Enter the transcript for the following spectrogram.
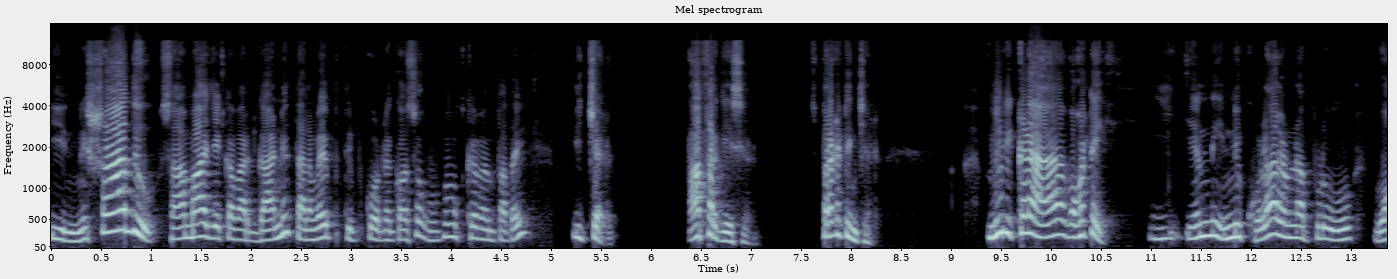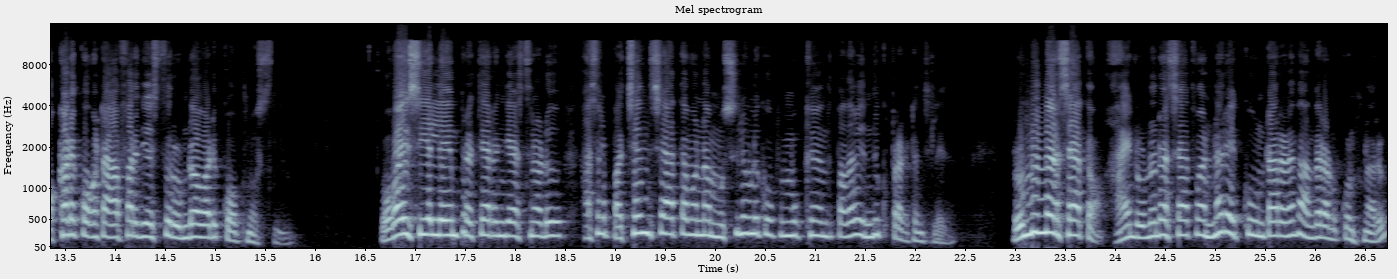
ఈ నిషాదు సామాజిక వర్గాన్ని తన వైపు తిప్పుకోవడం కోసం ఉప ముఖ్యమంత్రి పదవి ఇచ్చాడు. ఆఫర్ చేశాడు. ప్రకటించాడు. మీరు ఇక్కడ ఒకటి ఎన్ని ఇన్ని కులాలు ఉన్నప్పుడు ఒకడికొకటి ఆఫర్ చేస్తూ రెండో వాడికి కోపం వస్తుంది. ఓవైసీఎల్ ఏం ప్రచారం చేస్తున్నాడు? అసలు పద్దెనిమిది శాతం ఉన్న ముస్లింలకు ఉప ముఖ్యమంత్రి పదవి ఎందుకు ప్రకటించలేదు? రెండున్నర శాతం. ఆయన రెండున్నర శాతం అంటున్నారు ఎక్కువ ఉంటారనేది అందరూ అనుకుంటున్నారు.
